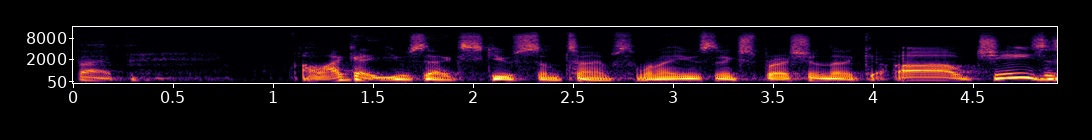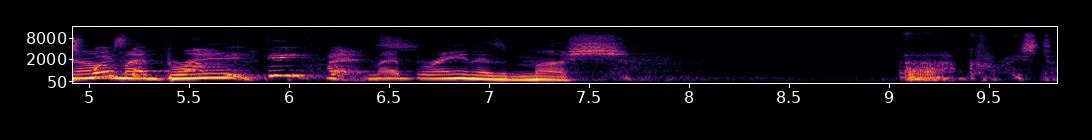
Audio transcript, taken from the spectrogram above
but Oh, I got to use that excuse sometimes when I use an expression that I oh Jesus, No, where's my brain- defense? my brain is mush. Oh, Christ.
